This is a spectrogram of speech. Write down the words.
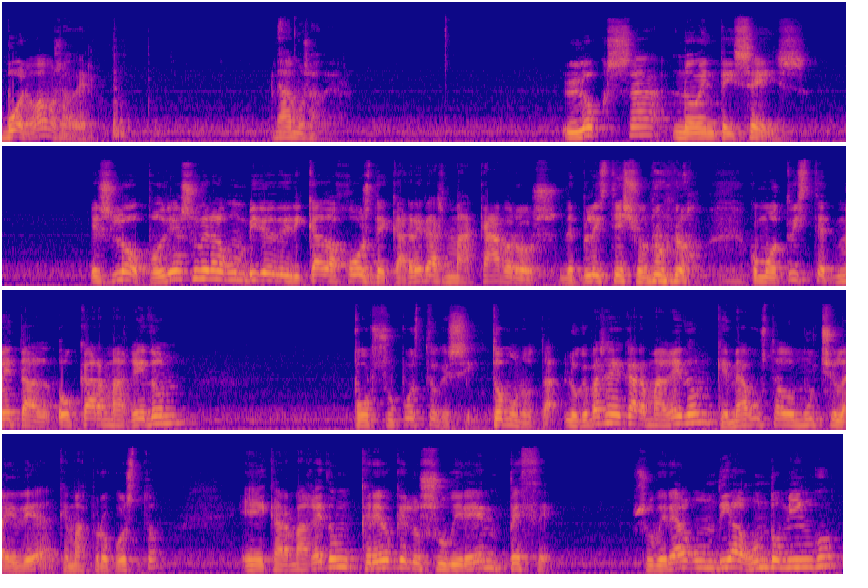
Bueno, vamos a ver. Vamos a ver. Loxa96. Slow, ¿podría subir algún vídeo dedicado a juegos de carreras macabros de PlayStation 1 como Twisted Metal o Carmageddon? Por supuesto que sí, tomo nota. Lo que pasa es que Carmageddon, que me ha gustado mucho la idea que me has propuesto, eh, Carmageddon creo que lo subiré en PC. Subiré algún día, algún domingo,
